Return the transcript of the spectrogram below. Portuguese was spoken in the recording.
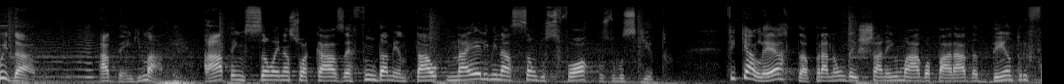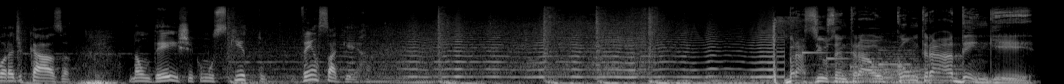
Cuidado, a dengue mata. A atenção aí na sua casa é fundamental na eliminação dos focos do mosquito. Fique alerta para não deixar nenhuma água parada dentro e fora de casa. Não deixe que o mosquito vença a guerra. Brasil Central contra a dengue.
